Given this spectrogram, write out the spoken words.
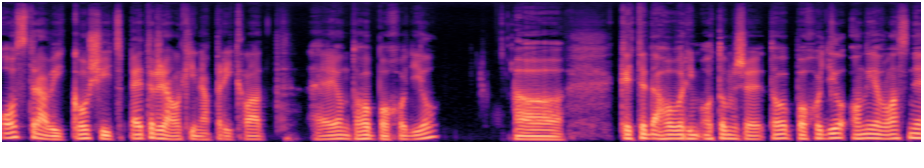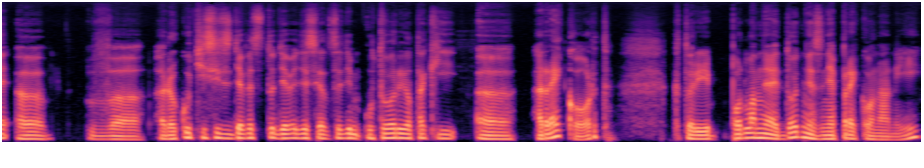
Ostravy, Košíc, Petržalky napríklad, hej, on toho pochodil. Keď teda hovorím o tom, že toho pochodil, on je vlastne uh, v roku 1997 utvoril taký uh, rekord, ktorý je podľa mňa aj dodnes neprekonaný,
